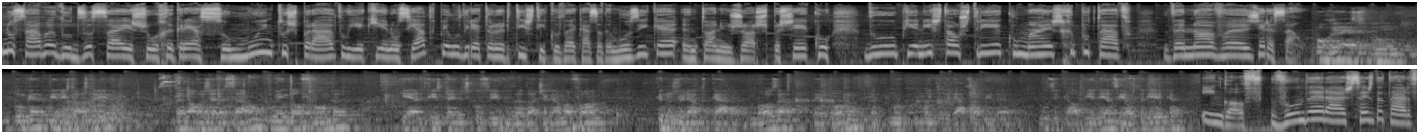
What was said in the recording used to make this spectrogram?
No sábado 16, o regresso muito esperado e aqui anunciado pelo diretor artístico da Casa da Música, António Jorge Pacheco, do pianista austríaco mais reputado da nova geração. O regresso de um, de um grande pianista austríaco da nova geração, o Ingolf Wunder, que é artista exclusivo da Deutsche Grammophon, que nos virá tocar Mozart, Beethoven, portanto, muito, muito ligados à vida musical vienense e austríaca. Ingolf Wunder, às seis da tarde,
